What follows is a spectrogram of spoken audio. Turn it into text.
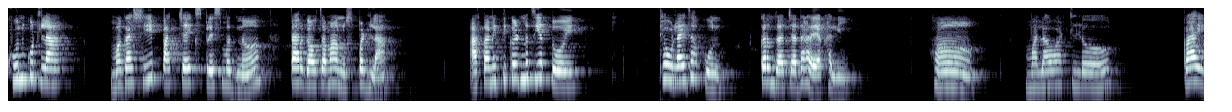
खून कुठला? मगाशी पाचच्या एक्सप्रेसमधनं तारगावचा माणूस पडला. आता मी तिकडनंच येतोय. ठेवलाय झाकून करंजाच्या ढाळ्याखाली हां मला वाटलं काय?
